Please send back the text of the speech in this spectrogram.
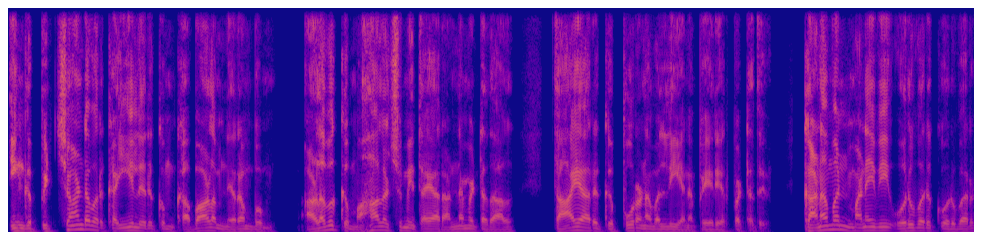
இங்கு பிச்சாண்டவர் கையில் இருக்கும் கபாலம் நிரம்பும் அளவுக்கு மகாலட்சுமி தயார் அன்னமிட்டதால் தாயாருக்கு பூரணவல்லி என பெயர் ஏற்பட்டது. கணவன் மனைவி ஒருவருக்கொருவர்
